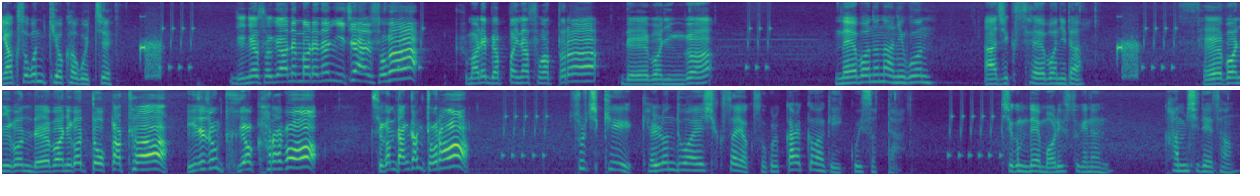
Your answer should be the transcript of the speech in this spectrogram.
약속은 기억하고 있지. 네 녀석이 하는 말에는 이제 안 속아! 그 말에 몇 번이나 속았더라? 네 번인가? 네 번은 아니군. 아직 세 번이다. 세 번이건 네 번이건 똑같아! 이제 좀 기억하라고! 지금 당장 돌아와! 솔직히 갤런드와의 식사 약속을 깔끔하게 잊고 있었다. 지금 내 머릿속에는 감시 대상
